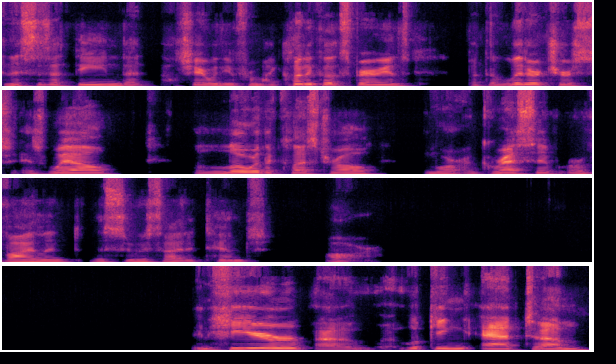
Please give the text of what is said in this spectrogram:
And this is a theme that I'll share with you from my clinical experience, but the literature as well. The lower the cholesterol, the more aggressive or violent the suicide attempts are. And here, uh, looking at um,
